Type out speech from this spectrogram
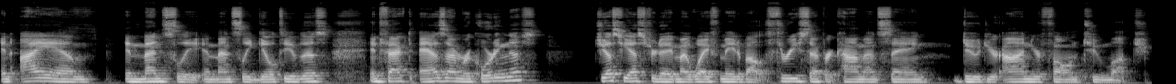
And I am immensely, immensely guilty of this. In fact, as I'm recording this, just yesterday, my wife made about three separate comments saying, dude, you're on your phone too much.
